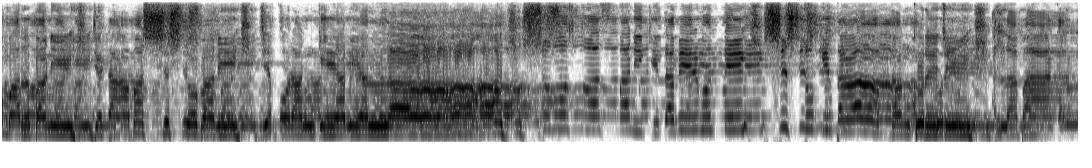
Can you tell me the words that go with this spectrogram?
আমার বাণী, যেটা আমার শ্রেষ্ঠ বাণী, যে কোরআনকে আমি আল্লাহ সমস্ত আসমানি কিতাবের মধ্যে শ্রেষ্ঠ কিতাব দান করেছে। আল্লাহ আল্লাহ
